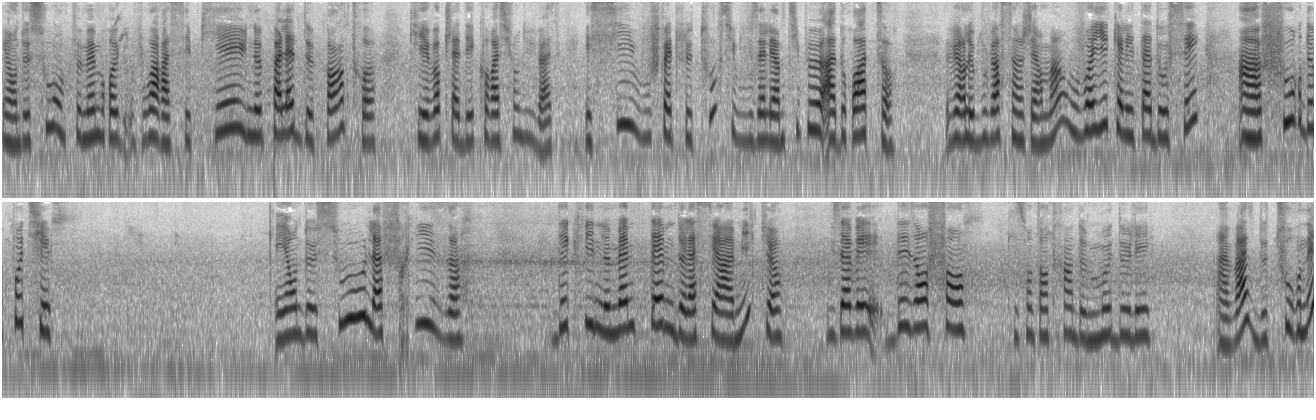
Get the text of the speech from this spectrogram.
et en dessous on peut même voir à ses pieds une palette de peintre qui évoque la décoration du vase. Et si vous faites le tour, si vous allez un petit peu à droite vers le boulevard Saint-Germain, vous voyez qu'elle est adossée à un four de potier. Et en dessous, la frise décline le même thème de la céramique. Vous avez des enfants qui sont en train de modeler un vase, de tourner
